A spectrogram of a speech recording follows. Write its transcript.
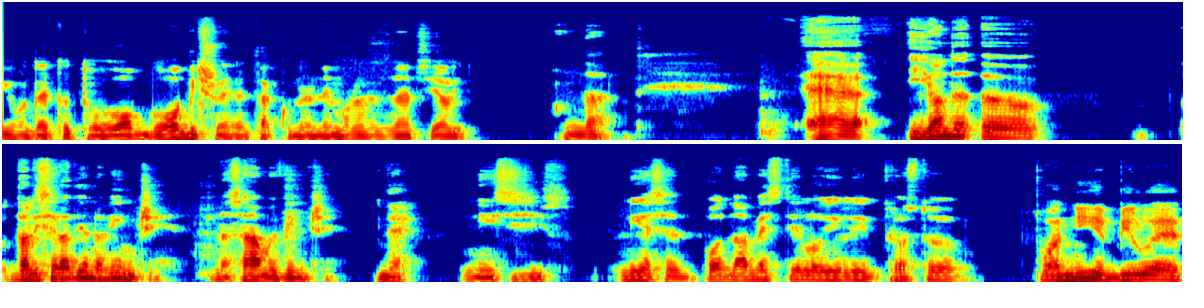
I onda je to to, ob, obično je da tako, ne, ne mora da znači, ali Da. E, I onda, e, da li si radio na Vinči? Na samoj Vinči? ne, Nisi. nisam. Nije se podnamestilo ili prosto... Pa nije, bilo je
